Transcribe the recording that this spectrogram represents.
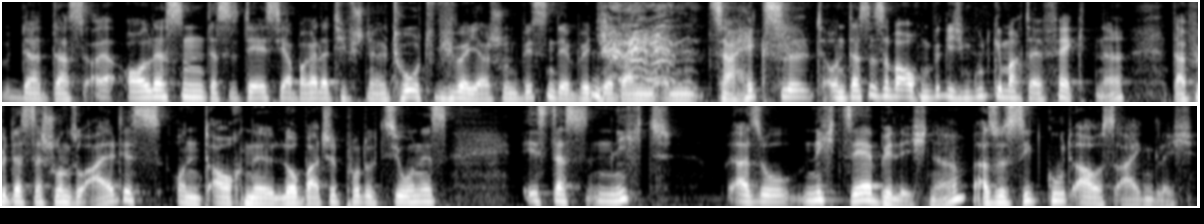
der, das Alderson, das ist, der ist ja aber relativ schnell tot, wie wir ja schon wissen. Der wird ja dann ähm, zerhäckselt und das ist aber auch ein wirklich ein gut gemachter Effekt. Ne? Dafür, dass das schon so alt ist und auch eine Low-Budget-Produktion ist, ist das nicht, also nicht sehr billig. Ne? Also es sieht gut aus eigentlich.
